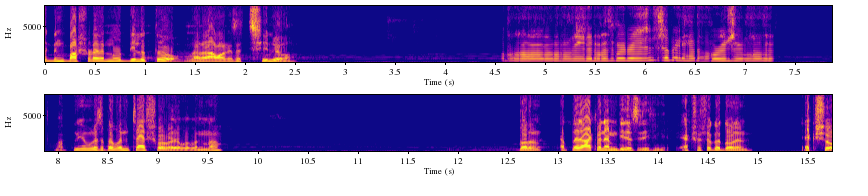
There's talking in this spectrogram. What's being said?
একদিন পাঁচশো টাকা নোট দিল তো মানে আমার কাছে ছিল। আপনি আমার কাছে চারশো টাকা পাবেন, না? ধরেন, আপনি রাখেন, আমি দেখি, একশো ধরেন, একশো।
